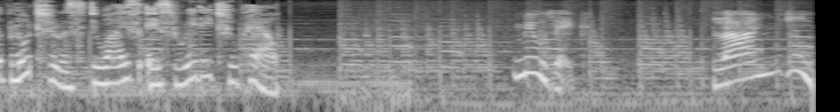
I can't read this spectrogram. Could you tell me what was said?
The Bluetooth device is ready to pair. Music. Line in.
